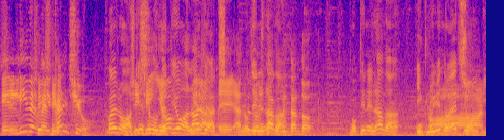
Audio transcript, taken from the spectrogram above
el líder del calcio. Bueno, aquí se los metió al Ajax. Eh, no tiene nada. Comentando... No tiene nada, incluyendo a Edson.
